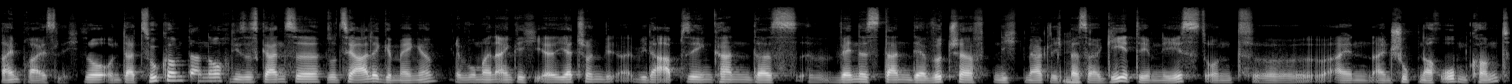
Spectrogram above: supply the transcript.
Rein preislich. So, und dazu kommt dann noch dieses ganze soziale Gemenge, wo man eigentlich jetzt schon wieder absehen kann, dass wenn es dann der Wirtschaft nicht merklich mhm. besser geht demnächst und äh, ein, ein Schub nach oben kommt,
